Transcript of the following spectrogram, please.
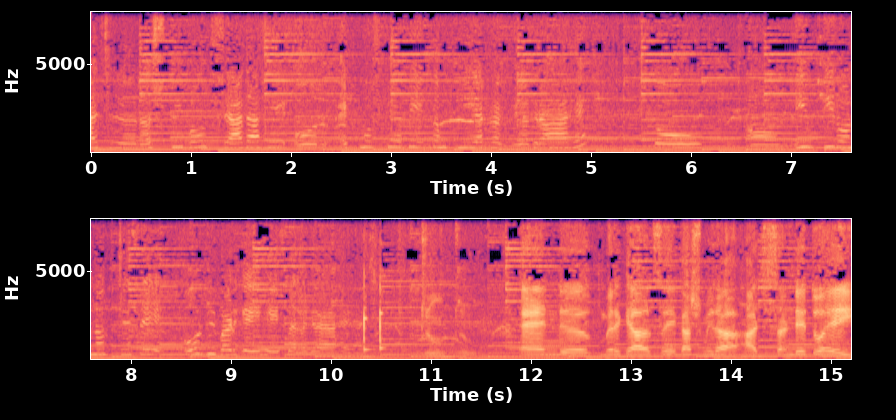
आज रश भी बहुत ज़्यादा है और एटमोसफियर भी एकदम क्लियर लग रहा है। तो दीव की रौनक जैसे और भी बढ़ गई है ऐसा लग रहा है। ट्रू ट्रू एंड मेरे ख्याल से कश्मीरा आज संडे तो है ही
